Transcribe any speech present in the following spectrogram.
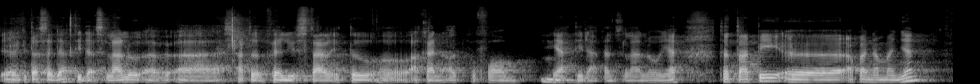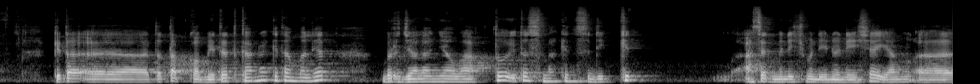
uh, kita sadar tidak selalu uh, uh, satu value style itu uh, akan outperform hmm. ya tidak akan selalu ya tetapi uh, apa namanya kita uh, tetap committed karena kita melihat berjalannya waktu itu semakin sedikit aset manajemen di Indonesia yang uh,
